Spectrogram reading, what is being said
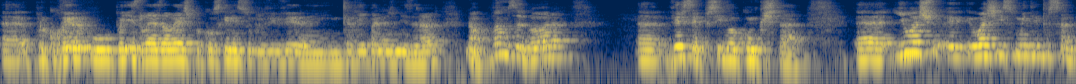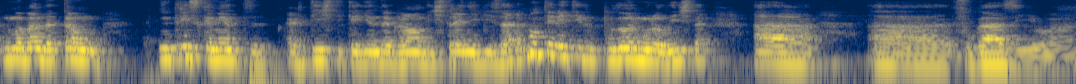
a percorrer o país les a les para conseguirem sobreviver em carripanas miseráveis. Não, vamos agora uh, ver se é possível conquistar. E eu, acho, eu acho isso muito interessante numa banda tão intrinsecamente artística e underground e estranha e bizarra, não terem tido pudor moralista a, a Fugazi ou a,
